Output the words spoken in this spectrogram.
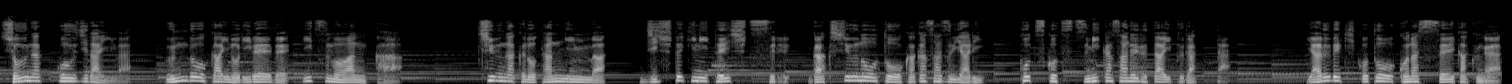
小学校時代は運動会のリレーでいつもアンカー。中学の担任は自主的に提出する学習ノートを欠かさずやりコツコツ積み重ねるタイプだった。やるべきことをこなす性格が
